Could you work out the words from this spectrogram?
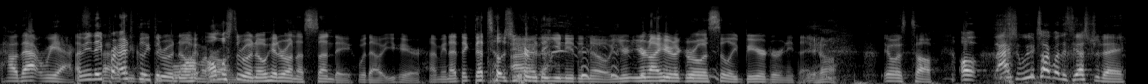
how that reacts. I mean, they That would be the practically threw a no, barometer almost threw a no hitter on a Sunday without you here. I mean, I think that tells you I everything know. you need to know. You're, you're not here to grow a silly beard or anything. Yeah, It was tough. Oh, actually, we were talking about this yesterday.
